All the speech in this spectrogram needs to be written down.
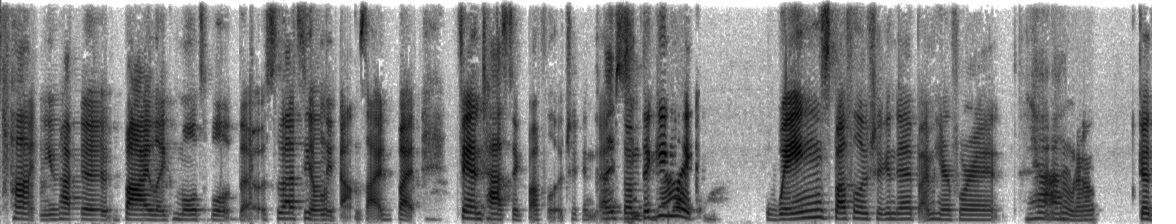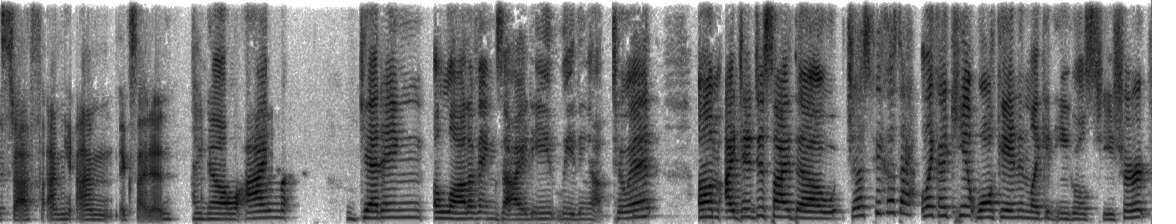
ton. You have to buy like multiple of those. So that's the only downside. But fantastic buffalo chicken dip. so I'm thinking like wings, buffalo chicken dip. I'm here for it. Yeah. I don't know. Good stuff. I'm I'm excited. I know. I'm getting a lot of anxiety leading up to it. Um, I did decide though, just because I like I can't walk in in like an Eagles t-shirt,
